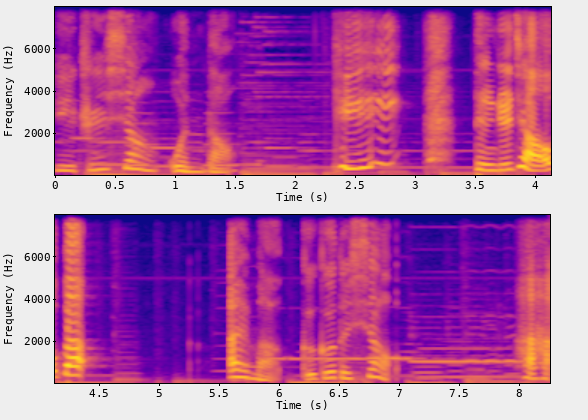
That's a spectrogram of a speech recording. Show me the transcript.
一只象问道。“嘿嘿，等着瞧吧。”艾玛咯咯的笑，“哈哈，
